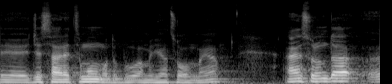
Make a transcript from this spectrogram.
e, cesaretim olmadı bu ameliyat olmaya. En sonunda e,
